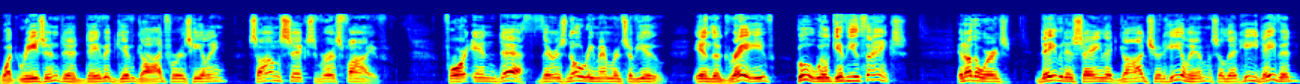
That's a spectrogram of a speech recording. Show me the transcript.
What reason did David give God for his healing? Psalm 6, verse 5. For in death there is no remembrance of you. In the grave, who will give you thanks? In other words, David is saying that God should heal him so that he, David,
